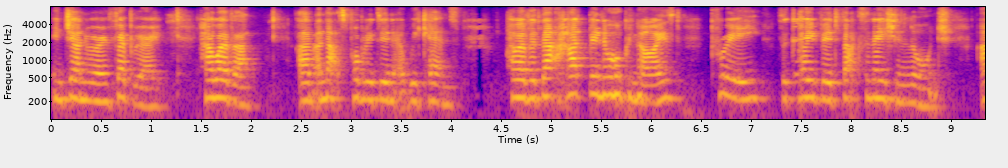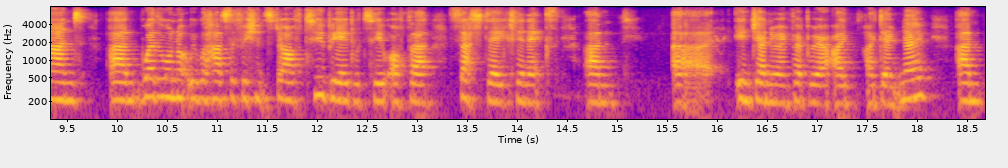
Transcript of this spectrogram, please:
in January and February. However, um, and that's probably doing it at weekends. However, that had been organised pre the COVID vaccination launch and um, whether or not we will have sufficient staff to be able to offer Saturday clinics um, uh, in January and February, I, I don't know. Um,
